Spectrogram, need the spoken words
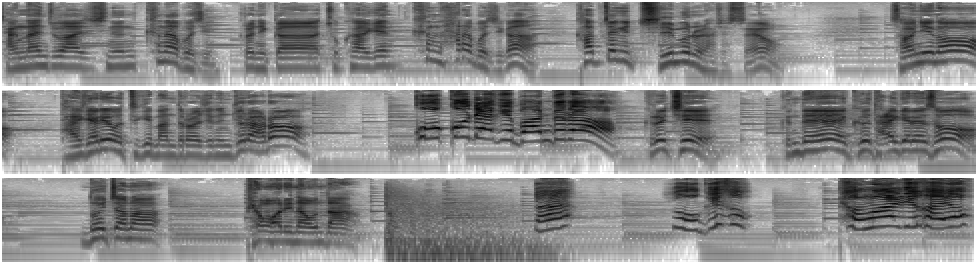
장난 좋아하시는 큰아버지, 그러니까 조카에겐 큰 할아버지가 갑자기 질문을 하셨어요. 선이 너 달걀이 어떻게 만들어지는 줄 알아? 꼬꼬대기 만들어. 그렇지. 근데 그 달걀에서 너 있잖아. 병아리 나온다. 네? 여기서 병아리 가요?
